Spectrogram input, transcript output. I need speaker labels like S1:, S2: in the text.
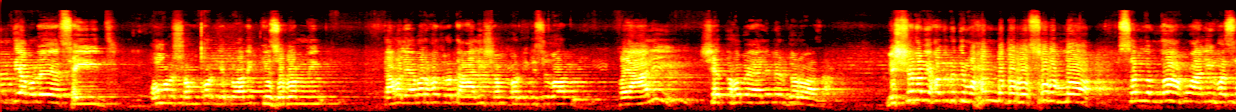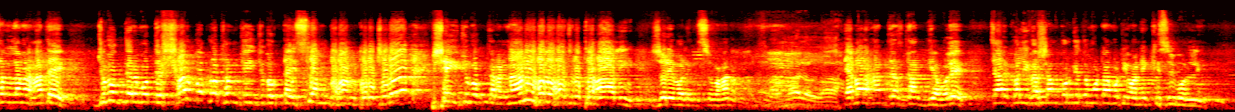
S1: ডাক দিয়া বলে সেইদ ওমর সম্পর্কে তো অনেক কিছু বলনি। তাহলে আবার হজরত আলী সম্পর্কে কিছু বল। আলী সে তো হবে আলিমের দরওয়াজা। বিশ্বনবী হজরত মোহাম্মদ রসুল্লাহ সাল্লাল্লাহু আলাইহি ওয়াসাল্লামের হাতে যুবকদের মধ্যে সর্বপ্রথম যে যুবকটা ইসলাম গ্রহণ করেছিল সেই যুবকটার নামই হলো হজরত আলী। জোরে বলেন সুবহানাল্লাহ। এবার হাজ্জাজ ডাক দিয়া বলে চার খলিফা সম্পর্কে তো মোটামুটি অনেক কিছুই বললি।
